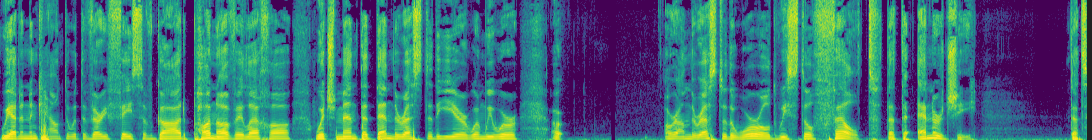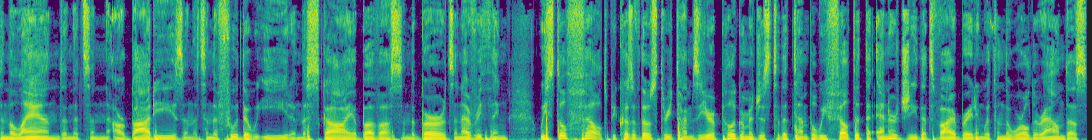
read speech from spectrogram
We had an encounter with the very face of God, Panav Elecha, which meant that that then the rest of the year, when we were uh, around the rest of the world, we still felt that the energy that's in the land and that's in our bodies and that's in the food that we eat and the sky above us and the birds and everything, we still felt, because of those three times a year pilgrimages to the temple, we felt that the energy that's vibrating within the world around us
